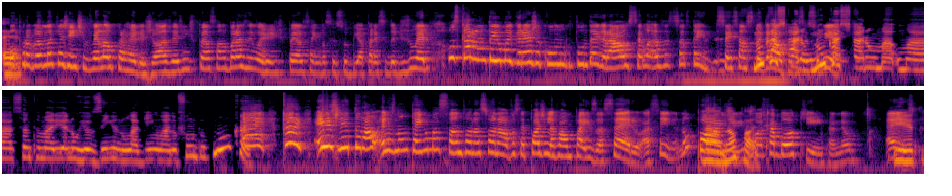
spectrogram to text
É. O problema é que a gente vê loucura religiosa e a gente pensa no Brasil. A gente pensa em você subir a Aparecida de joelho. Os caras não têm uma igreja com um degrau, sei lá, você tem 600 nunca degraus. Acharam, nunca acharam uma, uma Santa Maria no riozinho, no laguinho lá no fundo? Nunca. É, cara, eles literal, eles não têm uma santa nacional. Você pode levar um país a sério assim? Não pode. Não, não pode. Então acabou aqui, entendeu? É e isso.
